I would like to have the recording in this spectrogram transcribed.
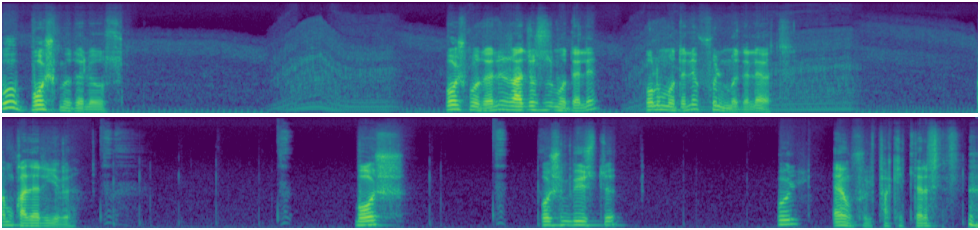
Bu boş modeli olsun. Boş modeli, radyosuz modeli, dolu modeli, full modeli evet. Tam kaderi gibi. Boş. Boşun bir üstü. Full. En full paketleri.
